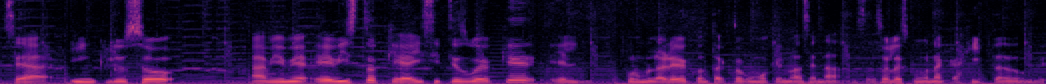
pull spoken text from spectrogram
O sea, incluso a mí me he visto que hay sitios web que el formulario de contacto como que no hace nada. O sea, solo es como una cajita donde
